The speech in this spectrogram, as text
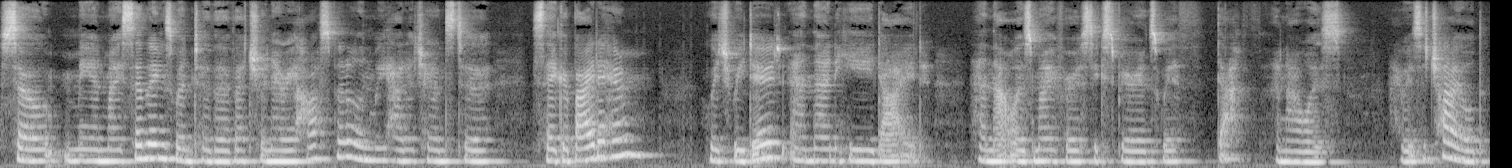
So, me and my siblings went to the veterinary hospital and we had a chance to say goodbye to him, which we did, and then he died. And that was my first experience with death and I was I was a child.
